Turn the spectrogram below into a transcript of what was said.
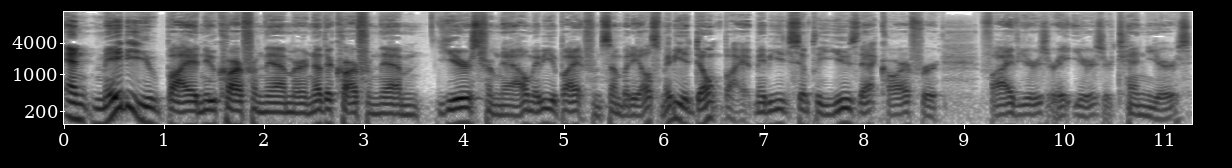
and maybe you buy a new car from them or another car from them years from now. Maybe you buy it from somebody else. Maybe you don't buy it. Maybe you simply use that car for five years or eight years or 10 years.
